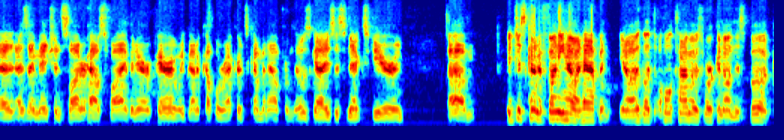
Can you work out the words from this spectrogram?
uh, as I mentioned, Slaughterhouse Five and Heir Apparent. We've got a couple records coming out from those guys this next year, and um, it's just kind of funny how it happened. You know, the whole time I was working on this book,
